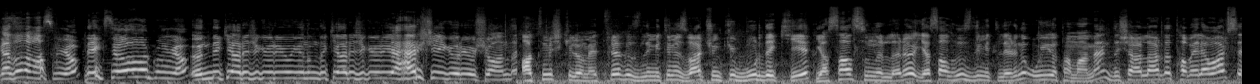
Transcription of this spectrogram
Gaza da basmıyor. Direksiyona da dokunmuyor. Öndeki aracı görüyor, yanımdaki aracı görüyor. Her şeyi görüyor şu anda. 60 kilometre hız limitimiz var. Çünkü buradaki yasal sınırları, yasal hız limitlerine uyuyor tamamen. Dışarılarda tabela varsa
